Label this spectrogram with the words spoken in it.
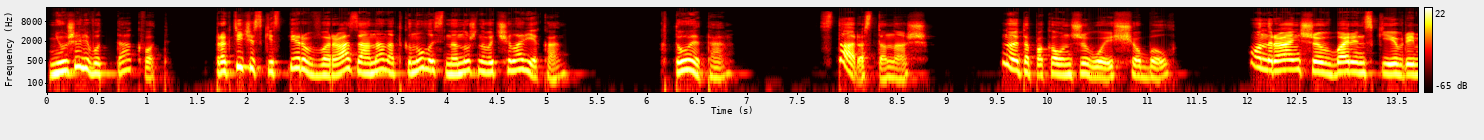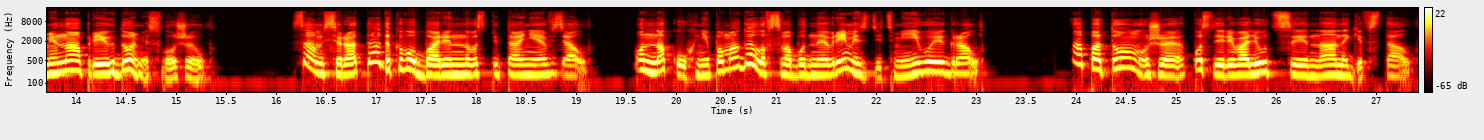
Неужели вот так вот? Практически с первого раза она наткнулась на нужного человека. Кто это? Староста наш. Но это пока он живой еще был. Он раньше в баринские времена при их доме служил. Сам сирота, так его барин на воспитание взял. Он на кухне помогал, а в свободное время с детьми его играл. А потом уже, после революции, на ноги встал.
